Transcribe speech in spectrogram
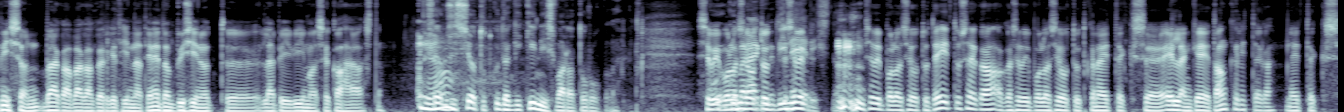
mis on väga-väga kõrged hinnad ja need on püsinud läbi viimase kahe aasta. see on siis seotud kuidagi kinnisvaraturuga või? see võib olla seotud, see, see võib olla seotud ehitusega, aga see võib olla seotud ka näiteks LNG tankeritega, näiteks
